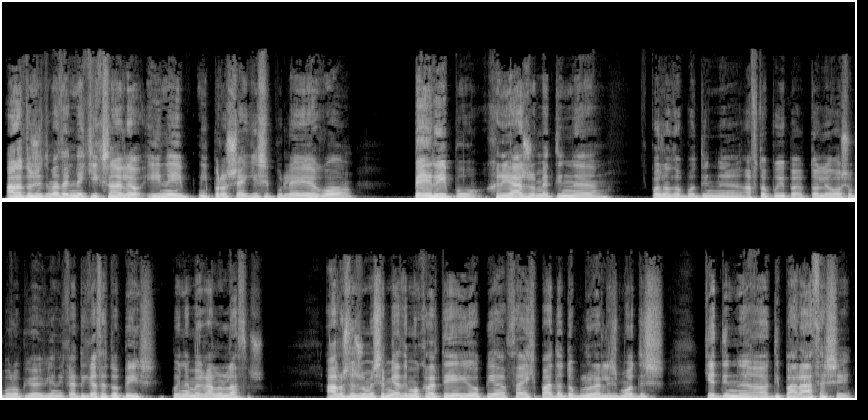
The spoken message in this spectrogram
Αλλά το ζήτημα δεν είναι εκεί. Ξαναλέω, είναι η, η προσέγγιση που λέει εγώ περίπου χρειάζομαι την. ε, Πώς να το πω, την, ε, αυτό που είπα, το λέω όσο μπορώ πιο ευγενικά, την καθετοποίηση. Που είναι μεγάλο λάθος. Άλλωστε, ζούμε σε μια δημοκρατία η οποία θα έχει πάντα τον πλουραλισμό της και την ε, αντιπαράθεση,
